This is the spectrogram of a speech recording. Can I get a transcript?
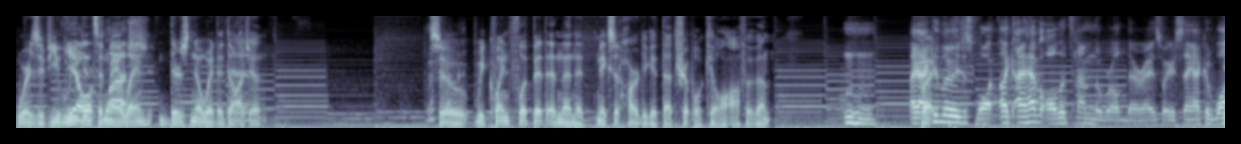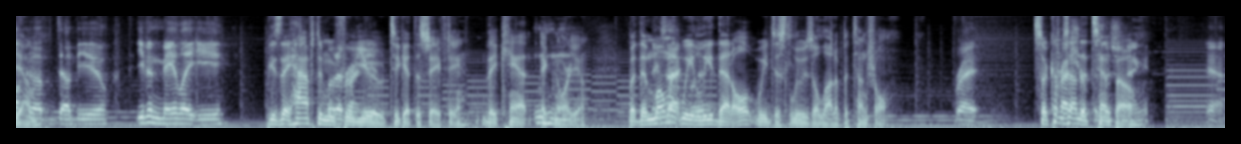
Whereas if you lead Yeah, into flash. melee, there's no way to dodge Yeah. it. So we coin flip it, and then it makes it hard to get that triple kill off of it. hmm I, I could literally just walk. Like I have all the time in the world there, right? Is what you're saying? I could walk Yeah. up W, even melee E. Because they have to move Whatever for you to get the safety. They can't Mhm. ignore you. But the moment we lead that ult, we just lose a lot of potential. Right. So it comes down to tempo. Yeah.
